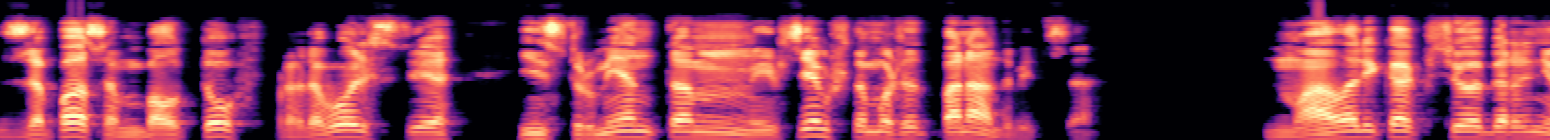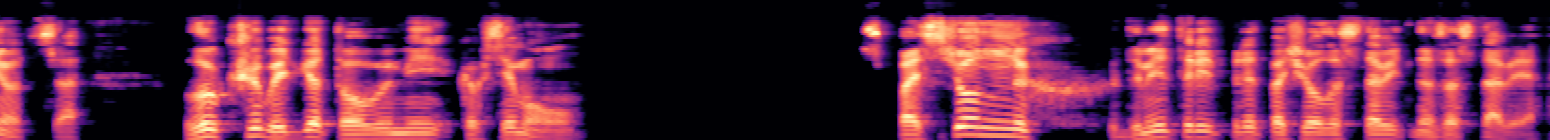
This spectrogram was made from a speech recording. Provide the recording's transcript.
с запасом болтов, продовольствия, инструментом и всем, что может понадобиться. Мало ли как все обернется, лучше быть готовыми ко всему. Спасенных Дмитрий предпочел оставить на заставе.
